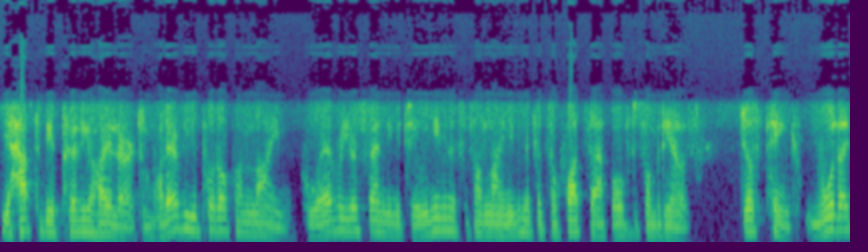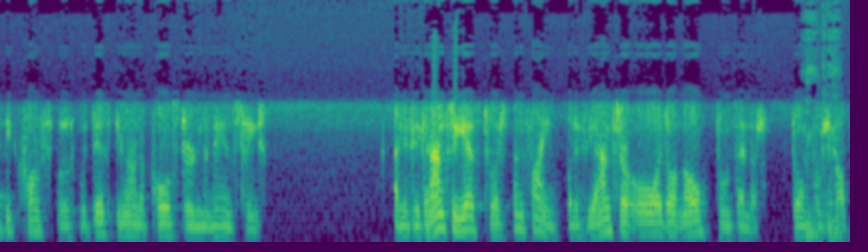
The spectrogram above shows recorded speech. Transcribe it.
you have to be a pretty high alert. And whatever you put up online, whoever you're sending it to, and even if it's online, even if it's a WhatsApp over to somebody else, just think, would I be comfortable with this being on a poster in the main street? And if you can answer yes to it, then fine. But if you answer, oh, I don't know, don't send it. Don't push it up.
